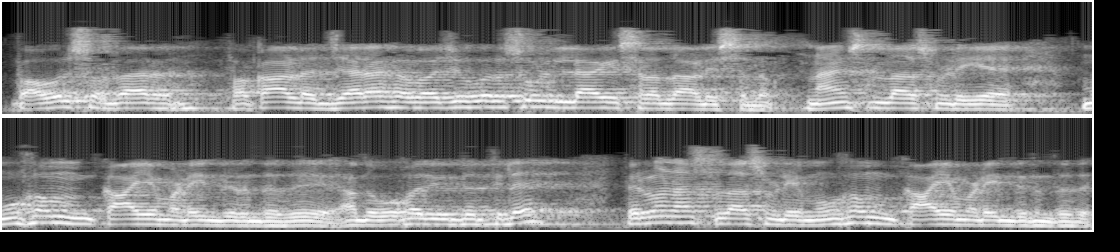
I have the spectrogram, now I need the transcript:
இப்போ அவர் சொல்றார் ஃபகால ஜரஹ வஜுவர் சூழ்நிலாகி சல்லா அலிஸ்லம் நாயசுல்லாஸ்முடைய முகம் காயமடைந்திருந்தது. அந்த உகது யுத்தத்தில் பெருமானா சுல்லாஸ்முடைய முகம் காயமடைந்திருந்தது.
